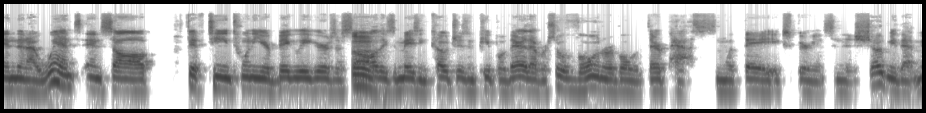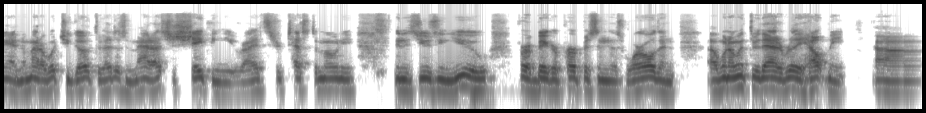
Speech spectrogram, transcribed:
And then I went and saw 15, 20 year big leaguers. I saw mm. all these amazing coaches and people there that were so vulnerable with their pasts and what they experienced. And it showed me that, man, no matter what you go through, that doesn't matter. That's just shaping you, right? It's your testimony and it's using you for a bigger purpose in this world. And uh, when I went through that, it really helped me. Um,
